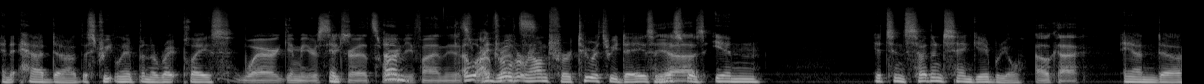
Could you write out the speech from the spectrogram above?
and it had uh, the street lamp in the right place. Where? Give me your secrets. Where um, do you find these? Oh, I drove around for two or three days, and this was in. It's in southern San Gabriel, Okay. and uh,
